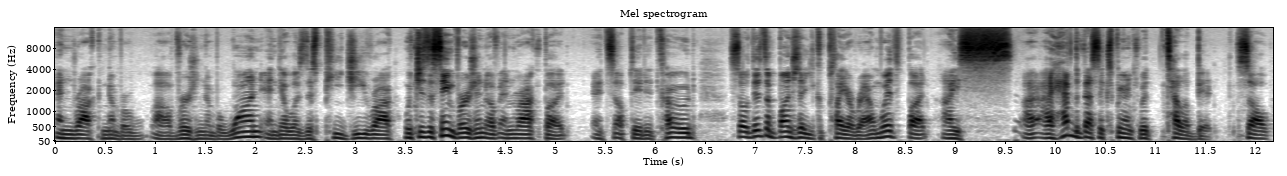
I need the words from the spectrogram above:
ngrok number uh, version number one, and there was this pgrok, which is the same version of ngrok, but it's updated code. So there's a bunch that you could play around with, but I, I have the best experience with Telebit. So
